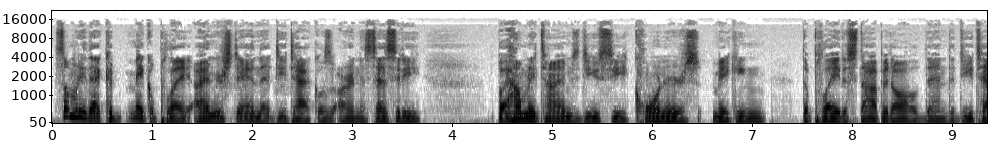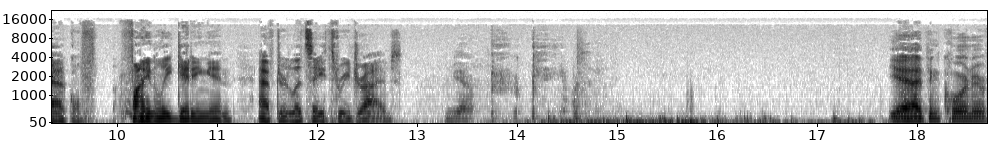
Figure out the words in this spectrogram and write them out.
Somebody that could make a play. I understand that D tackles are a necessity, but how many times do you see corners making the play to stop it all, then the D tackle f- finally getting in after, let's say, three drives? Yeah. Yeah, I think corner.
